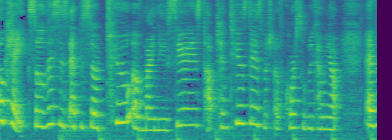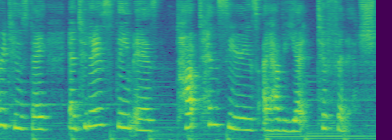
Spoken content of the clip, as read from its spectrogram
Okay, so this is episode 2 of my new series, Top 10 Tuesdays, which of course will be coming out every Tuesday. And today's theme is Top 10 Series I Have Yet to Finish.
